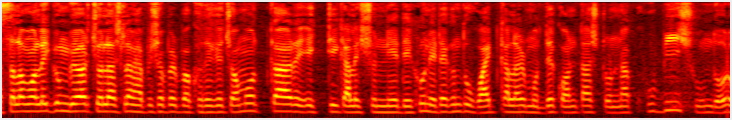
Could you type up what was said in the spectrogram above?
আসসালামু আলাইকুম বিয়ার চলে আসলাম হ্যাপি শপের পক্ষ থেকে। চমৎকার একটি কালেকশন নিয়ে দেখুন, এটা কিন্তু হোয়াইট কালার মধ্যে, কন্ট্রাস্ট ওড়না খুবই সুন্দর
